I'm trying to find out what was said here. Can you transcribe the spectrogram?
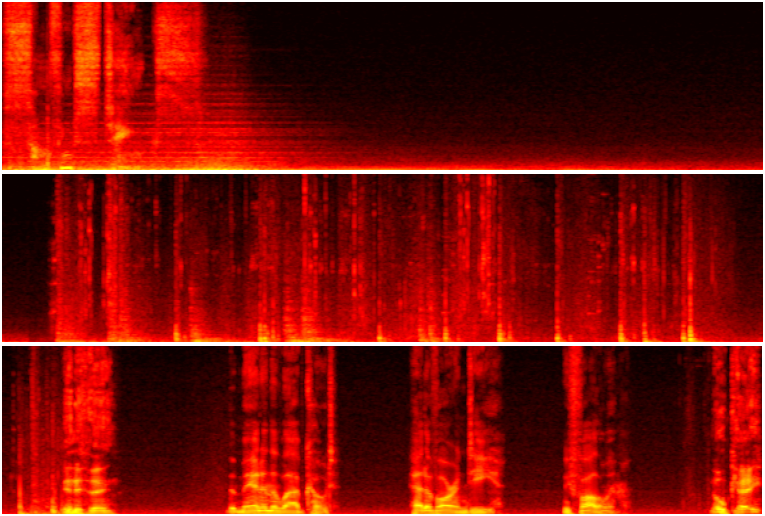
Something stinks. Anything? The man in the lab coat. Head of R&D. We follow him. Okay.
